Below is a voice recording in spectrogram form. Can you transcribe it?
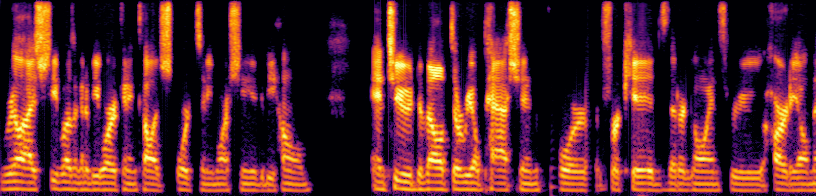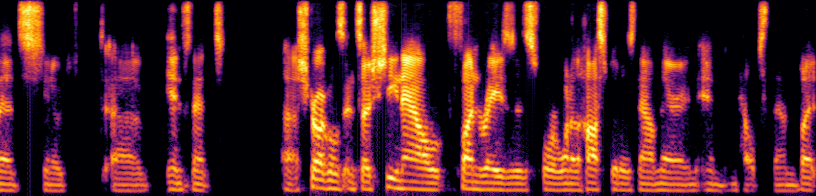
realized she wasn't going to be working in college sports anymore. She needed to be home, and two developed a real passion for for kids that are going through heart ailments. You know, uh, infant uh, struggles, and so she now fundraises for one of the hospitals down there and, and helps them. But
